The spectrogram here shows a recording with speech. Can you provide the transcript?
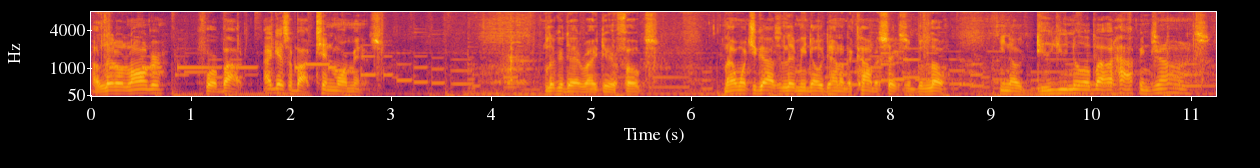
a little longer for about, I guess about 10 more minutes. Look at that right there, folks. Now I want you guys to let me know down in the comment section below. You know, do you know about Hoppin' John's?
